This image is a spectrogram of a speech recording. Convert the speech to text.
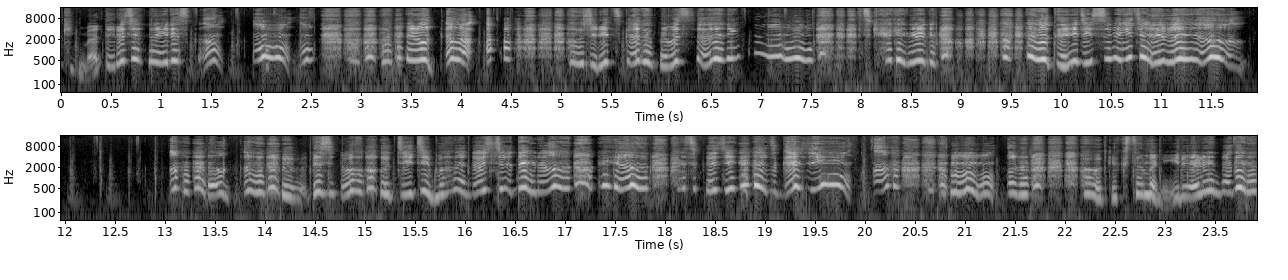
決まってるじゃないですかお尻つかんだままさらに突き上げられてクレイジすぎちゃいます私のおちいちも反応しちゃってるいや恥ずかしい恥ずかし頭に入れられながら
